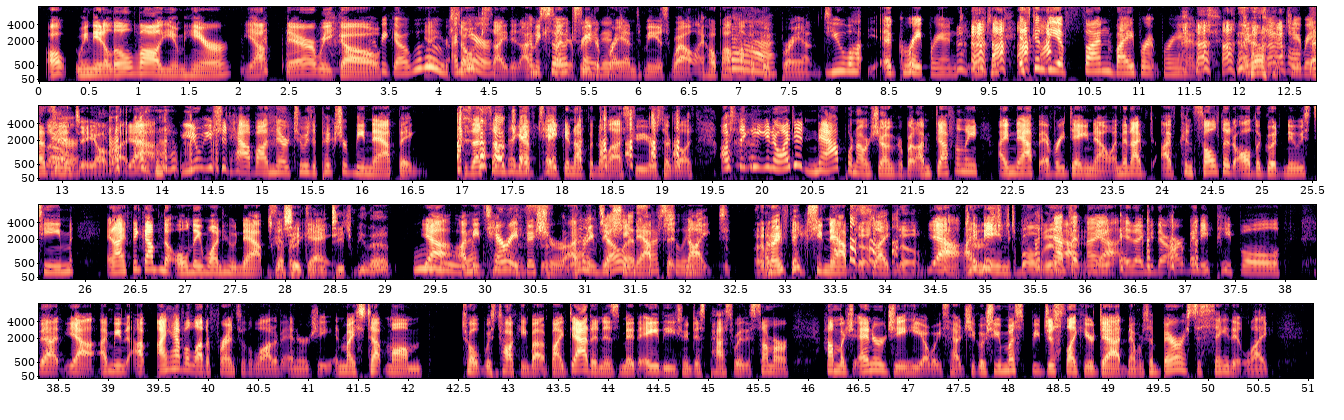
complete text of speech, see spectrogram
So excited. Oh, we need a little volume here. Yep, there we go. There we go. Yeah, Woohoo! you're I'm so here. excited. I'm, I'm so excited, for you to brand me as well. I hope I'll have a good brand. You will a great brand, Angie. it's gonna be a fun, vibrant brand. That's Angie right That's there. Angie. All right. Yeah. you know what you should have on there too is a picture of me napping. Because that's something I've taken up in the last few years. I realized I was thinking, you know, I didn't nap when I was younger, but I'm definitely I nap every day now. And then I've I've consulted all the good news team, and I think I'm the only one who naps was going every to say, can you teach me that? Yeah, I mean Terry nice. Fisher. I don't even think she naps actually. at night. I I don't think she naps no, like no. yeah. I mean, just a ball of I nap at night. yeah, and I mean, there aren't many people that, yeah. I mean, I, I have a lot of friends with a lot of energy, and my stepmom told was talking about my dad in his mid 80s, and just passed away this summer. How much energy he always had. She goes, "You must be just like your dad." And I was embarrassed to say that, like.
